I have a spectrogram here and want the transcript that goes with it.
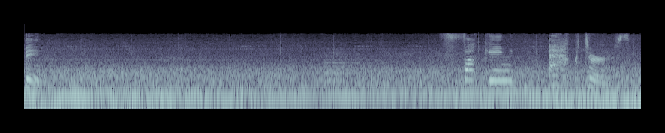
big. Fucking actors.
